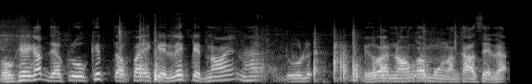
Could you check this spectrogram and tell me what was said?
โอเคครับ เดี๋ยวครูคลิปต่อไปเกร็ดเล็กเกร็ดน้อยนะฮะ ดูเลยถือว่าน้องก็มุงหลังคาเสร็จแล้ว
